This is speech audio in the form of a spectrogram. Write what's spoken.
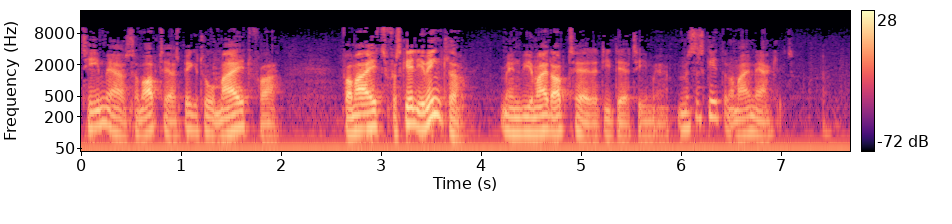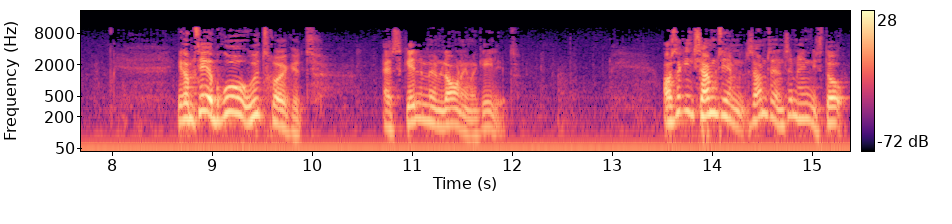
temaer, som optager os begge to meget fra, fra meget forskellige vinkler, men vi er meget optaget af de der temaer. Men så skete der noget meget mærkeligt. Jeg kom til at bruge udtrykket at skille mellem loven og evangeliet. Og så gik samtalen, samtalen simpelthen i stå.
